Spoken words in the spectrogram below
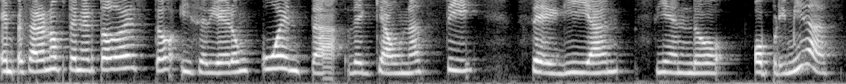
Empezaron a obtener todo esto y se dieron cuenta de que aún así seguían siendo oprimidas.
